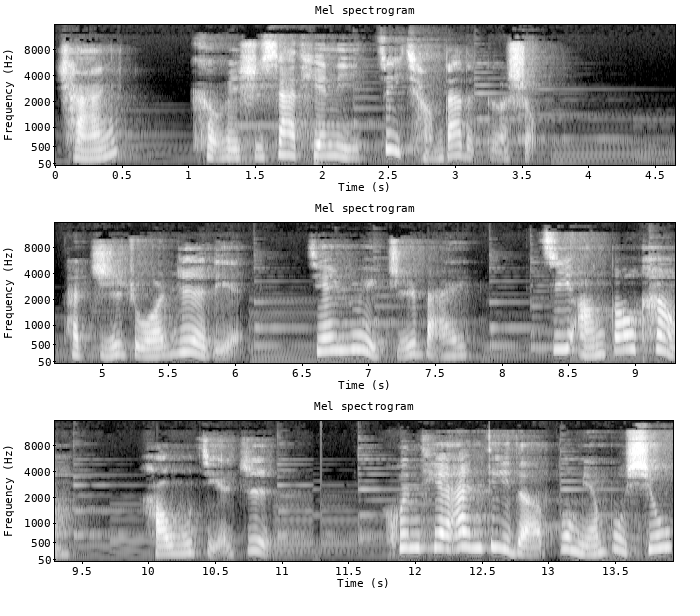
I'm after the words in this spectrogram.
蝉可谓是夏天里最强大的歌手，它执着热烈、尖锐直白、激昂高亢，毫无节制，昏天暗地的不眠不休，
